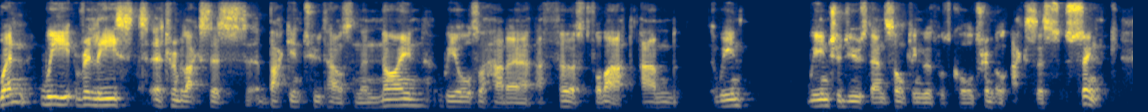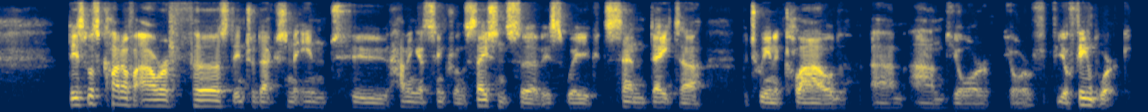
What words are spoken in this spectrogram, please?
When we released uh, Trimble Access back in 2009, we also had a, a first for that, and we we introduced then something that was called Trimble Access Sync. This was kind of our first introduction into having a synchronization service where you could send data between a cloud um, and your your your fieldwork.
